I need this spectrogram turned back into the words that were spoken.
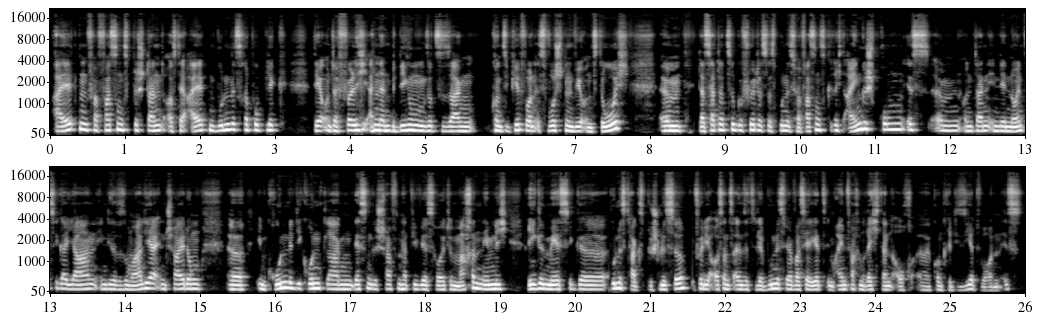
alten Verfassungsbestand aus der alten Bundesrepublik, der unter völlig anderen Bedingungen sozusagen konzipiert worden ist, wurschteln wir uns durch. Ähm, das hat dazu geführt, dass das Bundesverfassungsgericht eingesprungen ist ähm, und dann in den 90er Jahren in dieser Somalia-Entscheidung äh, im Grunde die Grundlagen dessen geschaffen hat, wie wir es heute machen, nämlich regelmäßige Bundestagsbeschlüsse für die Auslandseinsätze der Bundeswehr, was ja jetzt im einfachen Recht dann auch äh, konkretisiert worden ist.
